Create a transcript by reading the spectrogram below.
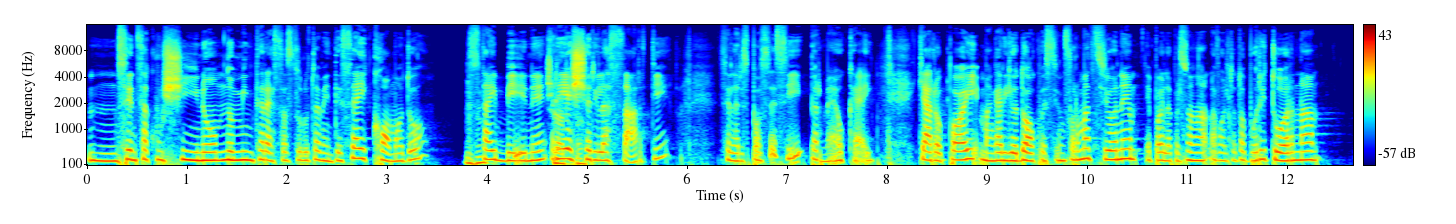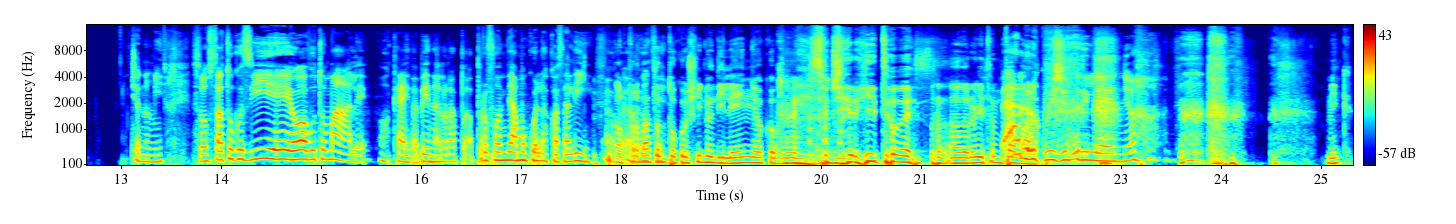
mh, senza cuscino, non mi interessa assolutamente. Sei comodo, Mhm. stai bene, Certo. riesci a rilassarti? Se la risposta è sì, per me è ok. Chiaro, poi magari io do questa informazione e poi la persona la volta dopo ritorna dicendomi sono stato così e ho avuto male. Ok, va bene, allora approfondiamo quella cosa lì. Ho è provato il tuo cuscino di legno come mi hai suggerito e sono- ho dormito un po' Bello il cuscino di legno. Mick?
